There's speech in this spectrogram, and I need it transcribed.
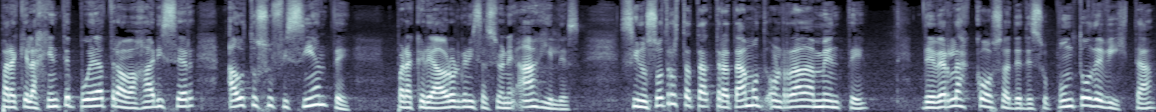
para que la gente pueda trabajar y ser autosuficiente para crear organizaciones ágiles. Si nosotros tratamos honradamente de ver las cosas desde su punto de vista,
